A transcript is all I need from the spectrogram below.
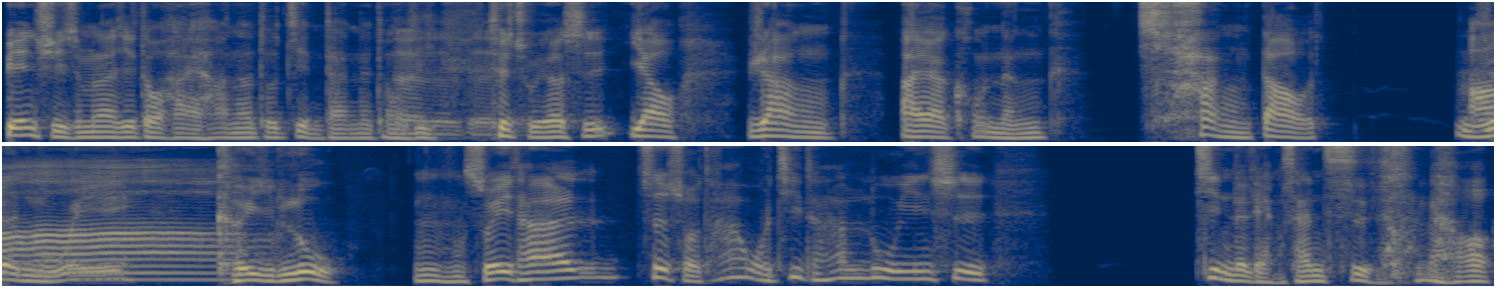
编曲什么那些都还好，那都简单的东西。最主要是要让阿雅口能唱到认为啊可以录，嗯，所以他这首他我记得他录音是进了两三次，然后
